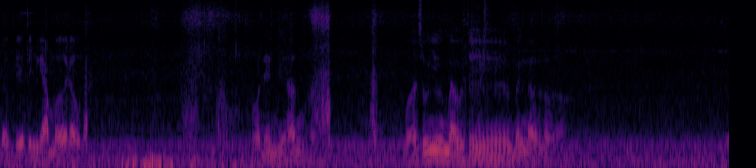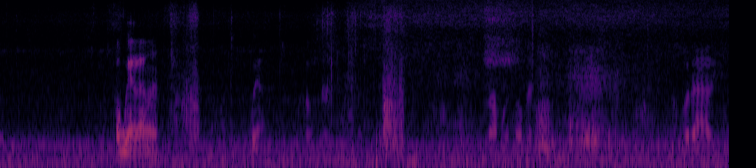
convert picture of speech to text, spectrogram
Được cái bình ga mới đâu ta. Bỏ đen gì hết bỏ xuống như màu thì bán đâu rồi. Có quẹt đó mà Vâng quẹt không vâng, ra mượn bảo vệ. Nó vừa ra rồi nhỉ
